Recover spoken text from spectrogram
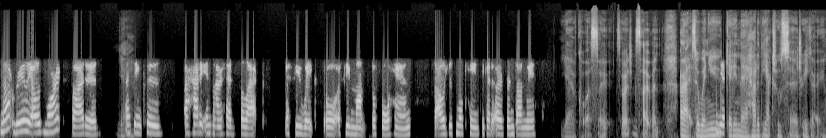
Not really. I was more excited. Yeah. I think because I had it in my head for like a few weeks or a few months beforehand. So I was just more keen to get it over and done with. Yeah, of course. So so much excitement. All right. So when you Yeah. get in there, how did the actual surgery go?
